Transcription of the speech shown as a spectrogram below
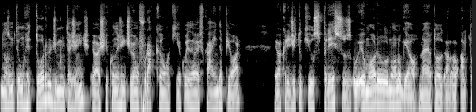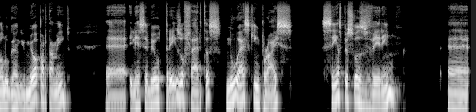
nós vamos ter um retorno de muita gente. Eu acho que quando a gente tiver um furacão aqui, a coisa vai ficar ainda pior eu acredito que os preços. Eu moro no aluguel, né? Eu tô, eu tô alugando. E o meu apartamento, é, ele recebeu três ofertas no asking price, sem as pessoas verem, é,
